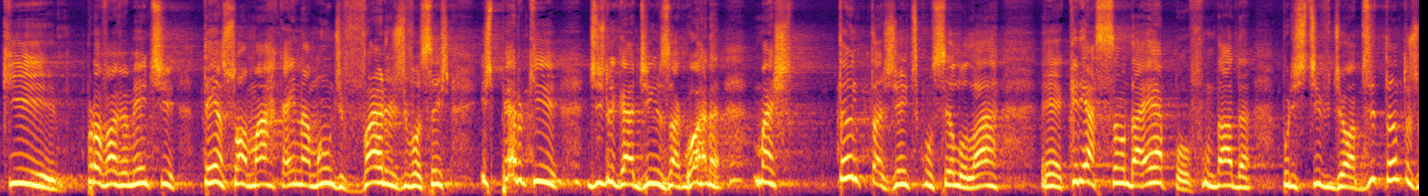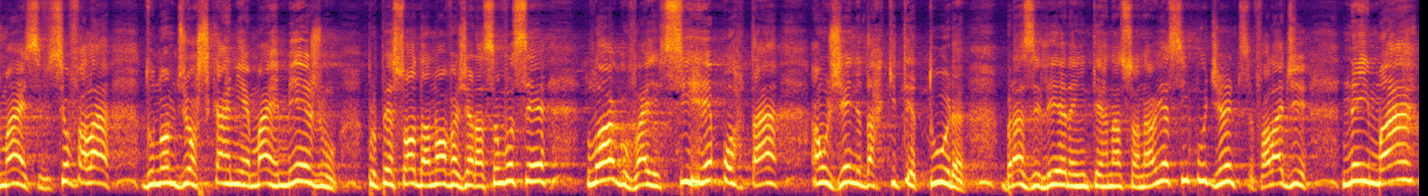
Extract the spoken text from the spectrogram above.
que provavelmente tem a sua marca aí na mão de vários de vocês. Espero que desligadinhos agora, mas tanta gente com celular. É, criação da Apple, fundada por Steve Jobs, e tantos mais. Se eu falar do nome de Oscar Niemeyer mesmo, para o pessoal da nova geração, você logo vai se reportar a um gênio da arquitetura brasileira e internacional, e assim por diante. Se falar de Neymar,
